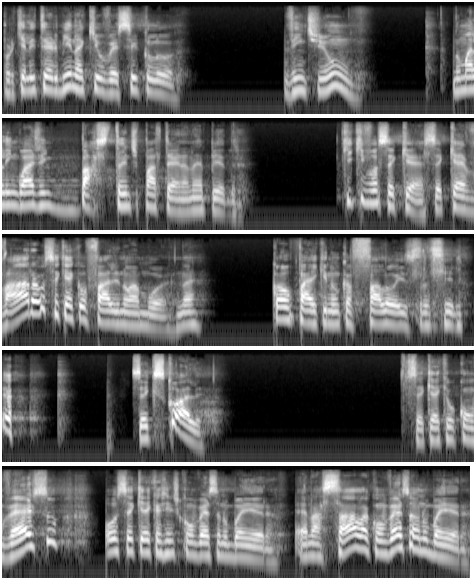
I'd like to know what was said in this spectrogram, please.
Porque ele termina aqui o versículo 21 numa linguagem bastante paterna, né, Pedro? O que, que você quer? Você quer vara ou você quer que eu fale no amor, né? Qual o pai que nunca falou isso para o filho? Você que escolhe. Você quer que eu converso ou você quer que a gente converse no banheiro? É na sala, conversa ou é no banheiro?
